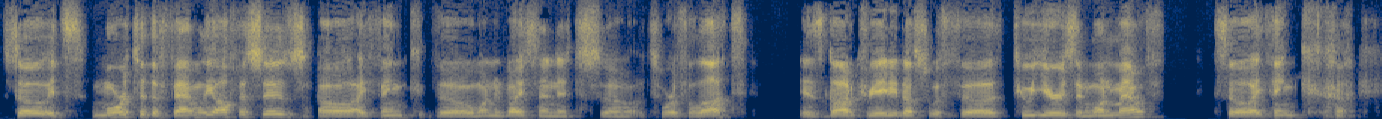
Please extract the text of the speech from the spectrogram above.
So it's more to the family offices. Uh, I think the one advice, and it's uh, it's worth a lot, is God created us with uh, two ears and one mouth. So I think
